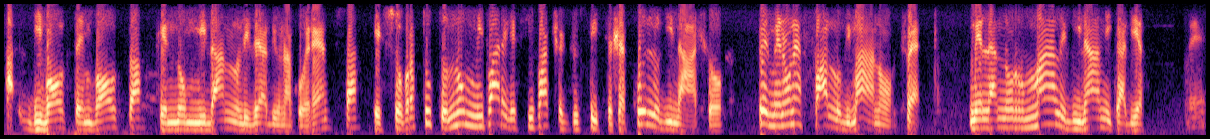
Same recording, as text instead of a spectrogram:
ah, di volta in volta che non mi danno l'idea di una coerenza e soprattutto non mi pare che si faccia giustizia, cioè quello di Nacio per me non è fallo di mano, cioè nella normale dinamica di azione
